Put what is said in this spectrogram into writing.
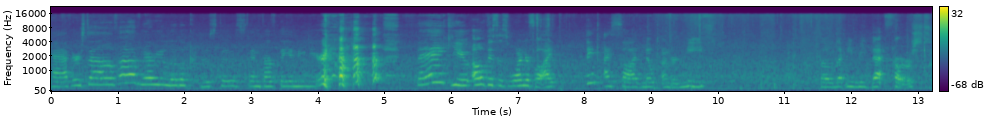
Have yourself a very little Christmas and birthday and New Year. Thank you. Oh, this is wonderful. I think I saw a note underneath. So let me read that first.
